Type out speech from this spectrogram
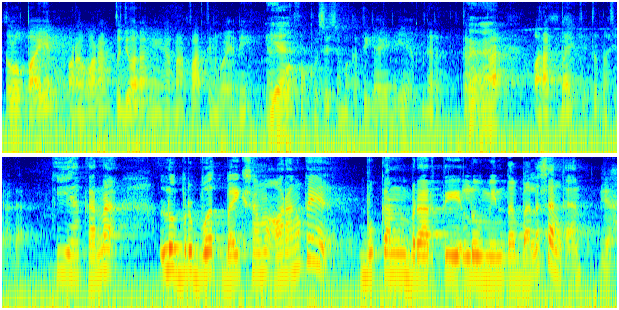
ngelupain orang-orang tujuh orang yang manfaatin gua ini. Dan Iya. gua fokusnya cuma ketiga ini ya. Bener, ternyata orang baik itu masih ada. iya karena lu berbuat baik sama orang teh bukan berarti lu minta balasan kan Ya,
